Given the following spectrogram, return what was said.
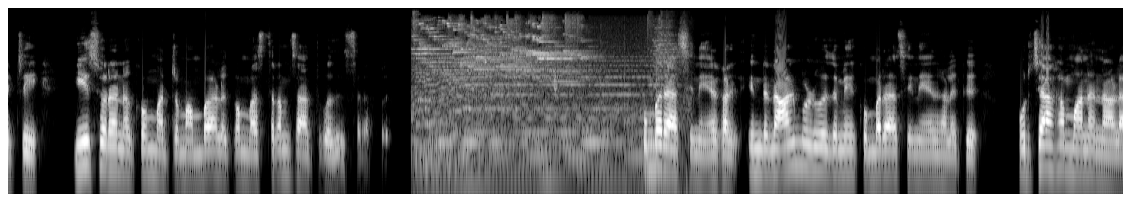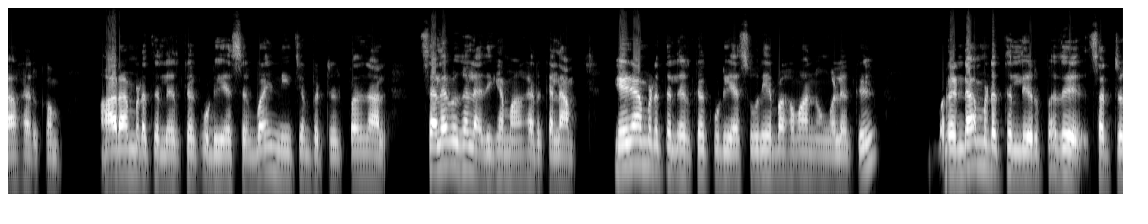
ஏற்றி ஈஸ்வரனுக்கும் மற்றும் அம்பாளுக்கும் வஸ்திரம் சாத்துவது சிறப்பு. கும்பராசி நேர்கள் இந்த நாள் முழுவதுமே கும்பராசி நேயர்களுக்கு உற்சாகமான நாளாக இருக்கும். ஆறாம் இடத்தில் இருக்கக்கூடிய செவ்வாய் நீச்சம் பெற்றிருப்பதனால் செலவுகள் அதிகமாக இருக்கலாம். ஏழாம் இடத்தில் இருக்கக்கூடிய சூரிய பகவான் உங்களுக்கு ரெண்டாம் இடத்தில் இருப்பது சற்று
